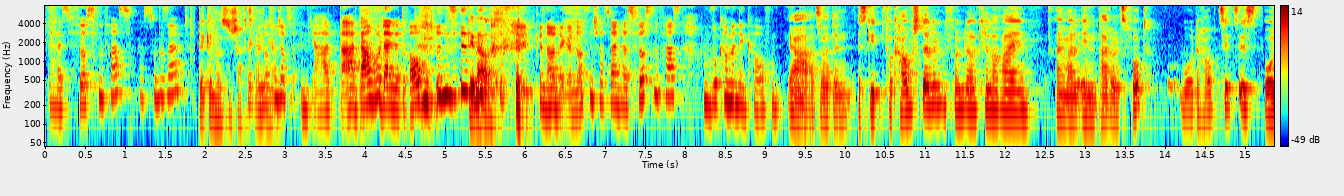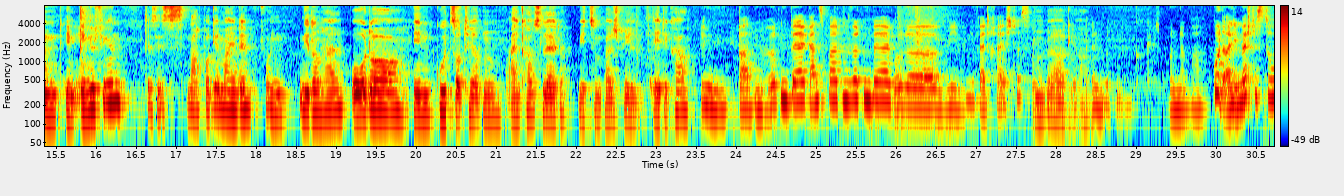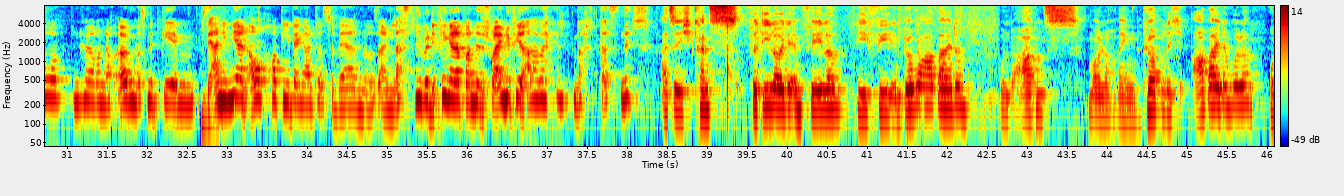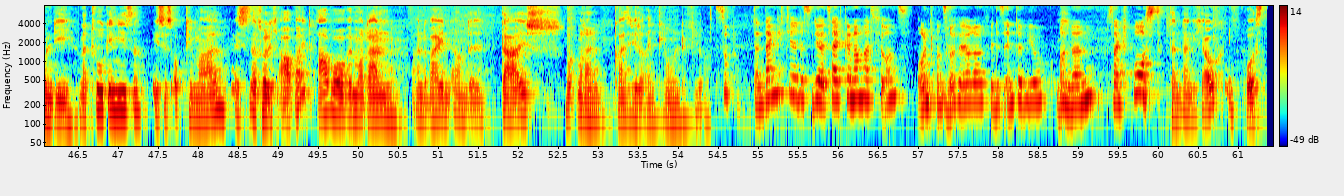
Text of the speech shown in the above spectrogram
Der heißt Fürstenfass, hast du gesagt? Der Genossenschaftswein. Der Genossenschaftswein, ja, ja da, da, wo deine Trauben drin sind. Genau. genau, der Genossenschaftswein heißt Fürstenfass. Und wo kann man den kaufen? Ja, also denn es gibt Verkaufsstellen von der Kellerei. Einmal in Adolfsfurt, wo der Hauptsitz ist, und in Ingelfingen das ist Nachbargemeinde von Niedernhall, oder in gut sortierten Einkaufsläden, wie zum Beispiel Edeka. In Baden-Württemberg, ganz Baden-Württemberg oder wie, wie weit reicht das? In Berg, ja. In Württemberg. Wunderbar. Gut, Olli, möchtest du den Hörern noch irgendwas mitgeben? Sie animieren auch, Hobbywängerte zu werden und sagen, lasst lieber die Finger davon, das Schweine viel arbeiten, macht das nicht. Also ich kann es für die Leute empfehlen, die viel im Büro arbeiten und abends mal noch ein wenig körperlich arbeiten wollen und die Natur genießen, ist es optimal. Es ist natürlich Arbeit, aber wenn man dann an der Weinernte da ist, wird man dann quasi wieder entlohnt dafür. Super. Dann danke ich dir, dass du dir Zeit genommen hast für uns und unsere ja. Hörer für das Interview. Und dann sage ich Prost. Dann danke ich auch und Prost.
